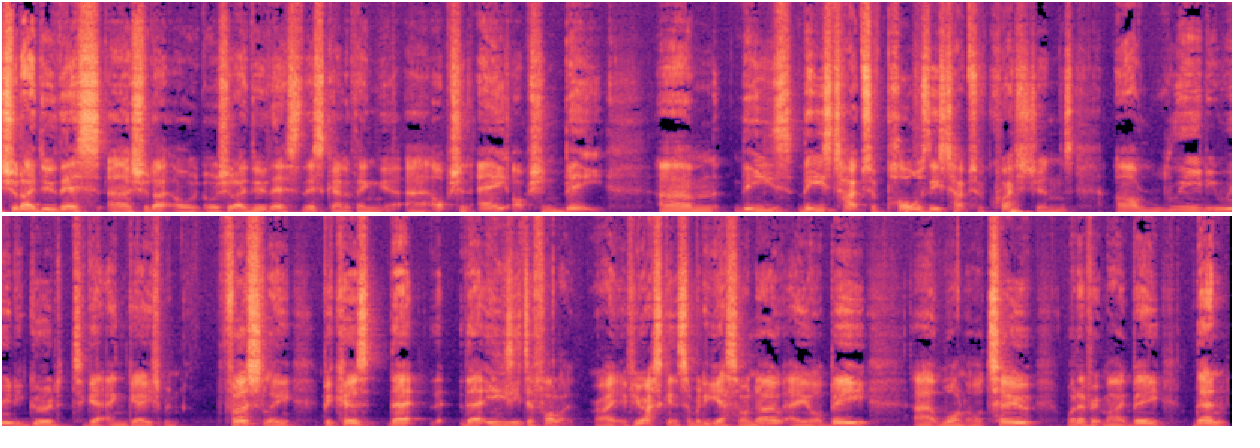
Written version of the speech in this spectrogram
should I do this? Uh, should I or, or, should I do this? This kind of thing. Uh, option A, option B. Um, these these types of polls, these types of questions are really really good to get engagement. Firstly, because they're they're easy to follow, right? If you're asking somebody yes or no, A or B, uh, one or two, whatever it might be, then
